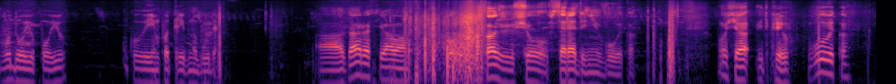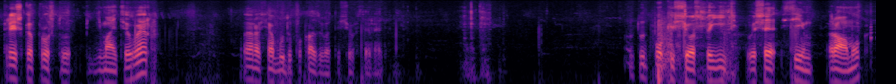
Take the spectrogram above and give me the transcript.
водою пою, коли їм потрібно буде. А зараз я вам покажу, що всередині вулика. Ось я відкрив вулика, кришка просто піднімається вверх. Зараз я буду показувати, що всередині. Тут поки що стоїть лише 7 рамок.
